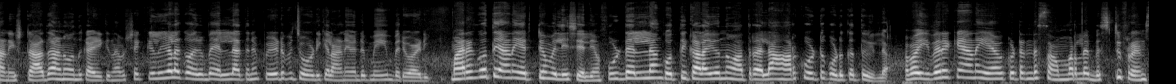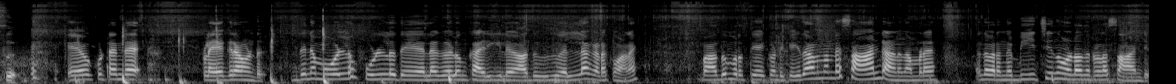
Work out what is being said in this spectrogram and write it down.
ആണ് ഇഷ്ടം. അതാണ് വന്ന് കഴിക്കുന്നത്. പക്ഷെ കിളികളൊക്കെ വരുമ്പോൾ എല്ലാത്തിനും പേടിപ്പിച്ച് ഓടിക്കലാണ് ഇവന്റെ മെയിൻ പരിപാടി. മരം കൊത്തിയാണ് ഏറ്റവും വലിയ ശല്യം. ഫുഡ് എല്ലാം കൊത്തി കളയുമെന്ന് മാത്രമല്ല ആർക്കും ഒട്ട് കൊടുക്കത്തുമില്ല. അപ്പോൾ ഇവരൊക്കെയാണ് ഏവക്കുട്ടന്റെ സമ്മറിലെ ബെസ്റ്റ് ഫ്രണ്ട്സ് ഏവക്കുട്ടന്റെ പ്ലേ ഗ്രൗണ്ട് ഇതിന്റെ മുകളിലും ഫുള്ള് ഇലകളും കരിയിൽ അതും ഇതും എല്ലാം കിടക്കുവാണേ. അപ്പോൾ അതും വൃത്തിയായിക്കൊണ്ടിരിക്കുക ഇതാണെന്നുണ്ടെങ്കിൽ സാൻഡാണ് നമ്മുടെ എന്താ പറയുന്നത് ബീച്ചിൽ നിന്ന് കൊണ്ടുവന്നിട്ടുള്ള സാൻഡ്.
